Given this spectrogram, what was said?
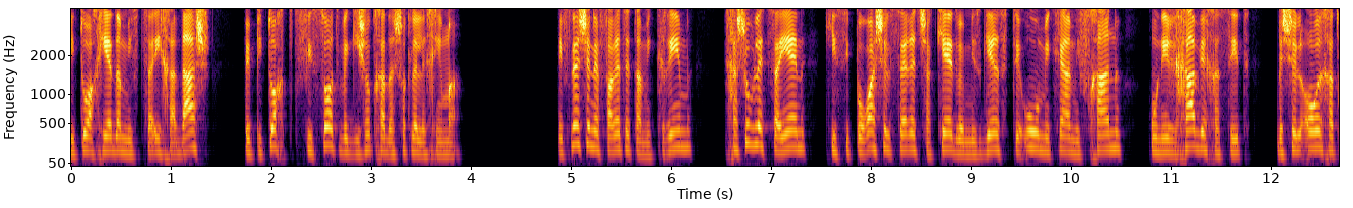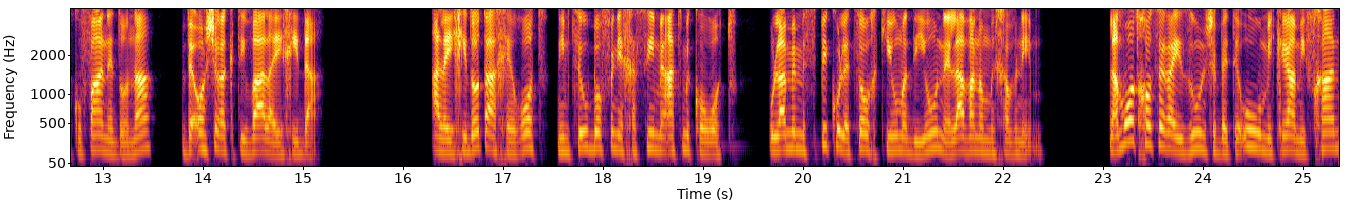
פיתוח ידע מבצעי חדש ופיתוח תפיסות וגישות חדשות ללחימה. לפני שנפרט את המקרים, חשוב לציין כי סיפורה של סיירת שקד במסגרת תיאור מקרי המבחן הוא נרחב יחסית בשל אורך התקופה הנדונה ועושר הכתיבה על היחידה. על היחידות האחרות נמצאו באופן יחסי מעט מקורות, אולם הם הספיקו לצורך קיום הדיון אליו אנו מכוונים. למרות חוסר האיזון שבתיאור מקרי המבחן,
